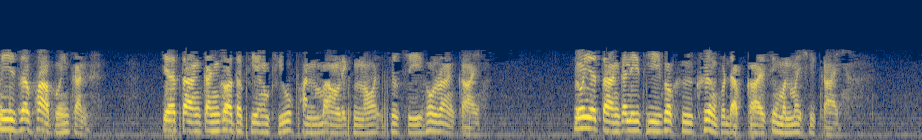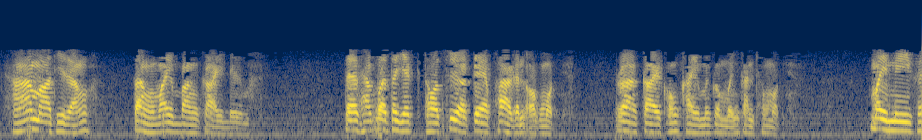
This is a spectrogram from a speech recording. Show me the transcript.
มีสภาพเหมือนกันจะต่างกันก็แต่เพียงผิวพรรณบ้างเล็กน้อยคือสีของร่างกายโดยจะต่างกันอีกทีก็คือเครื่องประดับกายซึ่งมันไม่ใช่กาย หามาทีหลังตั้งไว้บางกายเดิม แต่ถ้าว่าถ้าจะถอดเสื้อแก้ผ้ากันออกหมด ร่างกายของใครมันก็เหมือนกันทั้งหมด ไม่มีใคร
